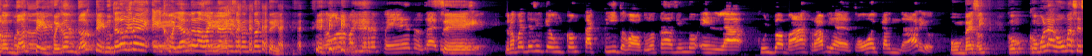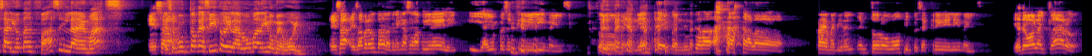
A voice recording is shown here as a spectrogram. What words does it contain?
con Duct fue con Duct ¿Usted lo vieron enjollando la vaina esa con Duct No, una falta de respeto, ¿sabes? Sí. Tú no puedes decir que es un contactito cuando tú lo estás haciendo en la curva más rápida de todo el calendario. Un besito. ¿Cómo, ¿Cómo, la goma se salió tan fácil, además? Esa... Eso fue un toquecito y la goma dijo, me voy esa, esa pregunta la tiene que hacer a Pirelli y ya yo empecé a escribir emails. So, pendiente, pendiente a la, a la me tiré el, toro Wolf y empecé a escribir emails. Yo te voy a hablar claro.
